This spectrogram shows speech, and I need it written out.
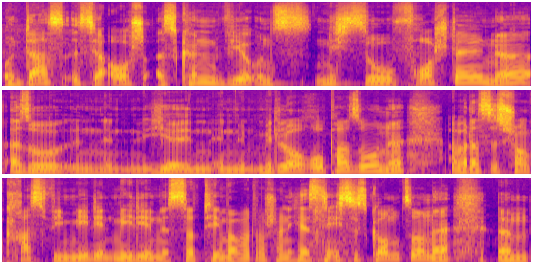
Und das ist ja auch, sch- also können wir uns nicht so vorstellen, ne? Also in, hier in, in Mitteleuropa so, ne? Aber das ist schon krass, wie Medien, Medien ist das Thema, was wahrscheinlich als nächstes kommt, so, ne? Ähm,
